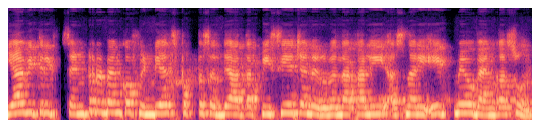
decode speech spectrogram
या व्यतिरिक्त सेंट्रल बँक ऑफ इंडियाच फक्त सध्या आता पीसीएच्या निर्बंधाखाली असणारी एकमेव बँक असून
